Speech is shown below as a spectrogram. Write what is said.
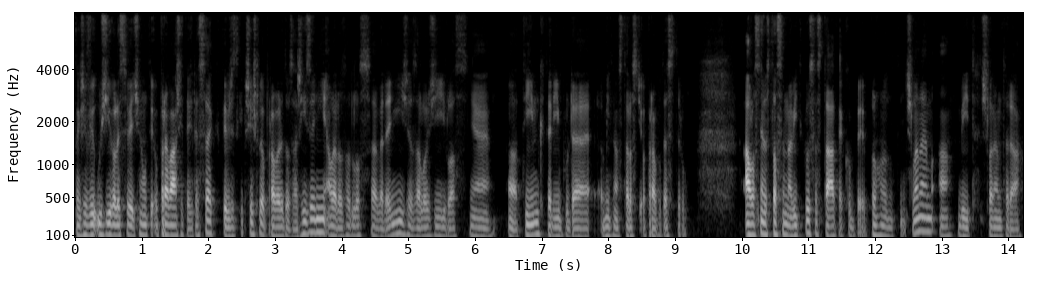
takže využívali si většinou ty opraváři těch desek, ty vždycky přišli, opravili to zařízení, ale rozhodlo se vedení, že založí vlastně eh, tým, který bude mít na starosti opravu testů. A vlastně dostal jsem nabídku se stát jakoby plnohodnotným členem a být členem teda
